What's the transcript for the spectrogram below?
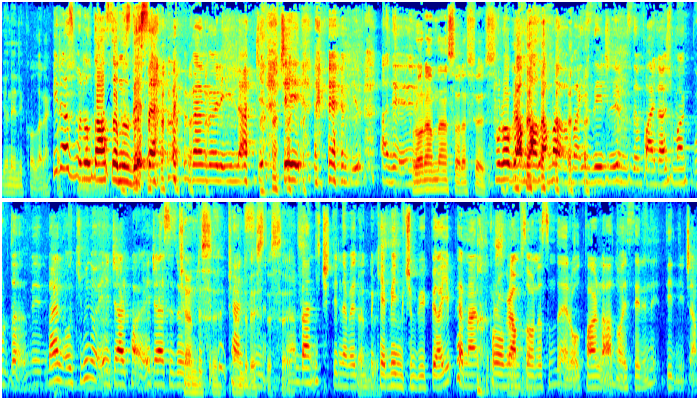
yönelik olarak Biraz mırıldansanız desem ben böyle illaki şey bir hani e, Programdan sonra söz. programdan ama, ama izleyicilerimizle paylaşmak burada. Ben o kimin o ecel ecelsiz ölüm Kendisi, türküsü? kendi bestesi, evet. Ben hiç dinlemedim. Kendi kere Benim için büyük bir ayıp. Hemen program sonrasında Erol Parlak'ın o eserini dinleyeceğim.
